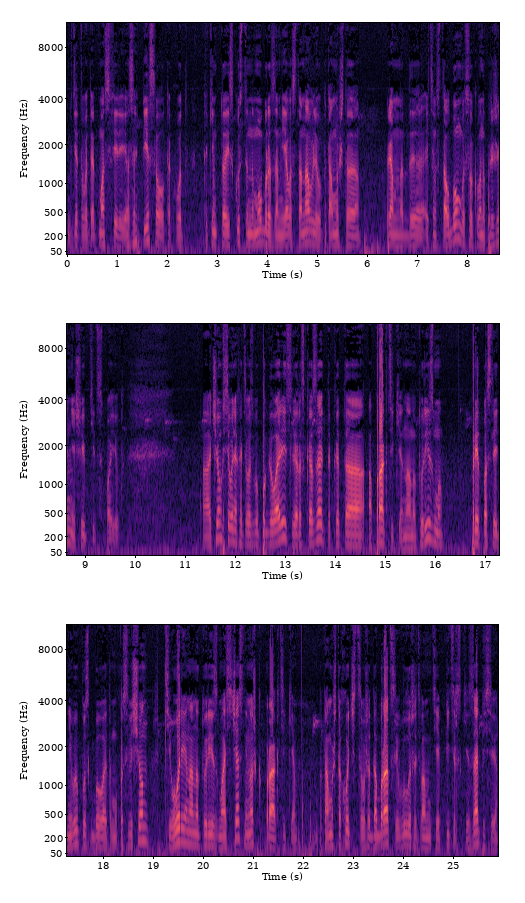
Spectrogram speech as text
где-то в этой атмосфере я записывал, так вот каким-то искусственным образом я восстанавливаю, потому что прямо над э, этим столбом высокого напряжения еще и птицы поют. О чем сегодня хотелось бы поговорить или рассказать, так это о практике нанотуризма. Предпоследний выпуск был этому посвящен теории нанотуризма, а сейчас немножко практики, потому что хочется уже добраться и выложить вам те питерские записи.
